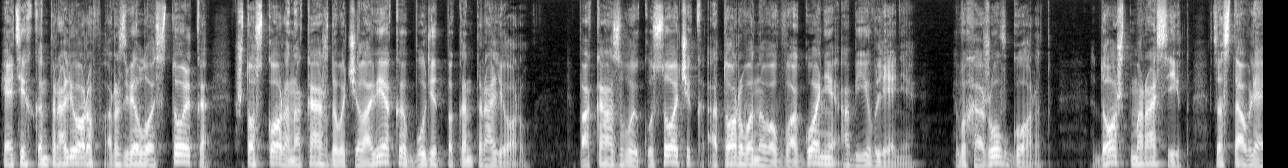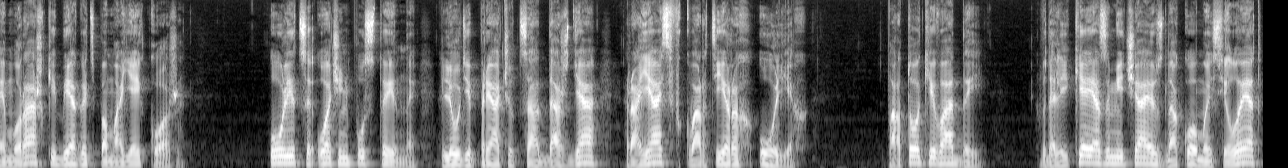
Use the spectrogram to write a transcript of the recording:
Этих контролеров развелось столько, что скоро на каждого человека будет по контролеру. Показываю кусочек оторванного в вагоне объявления. Выхожу в город. Дождь моросит, заставляя мурашки бегать по моей коже. Улицы очень пустынны, люди прячутся от дождя, роясь в квартирах-ульях. Потоки воды. Вдалеке я замечаю знакомый силуэт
